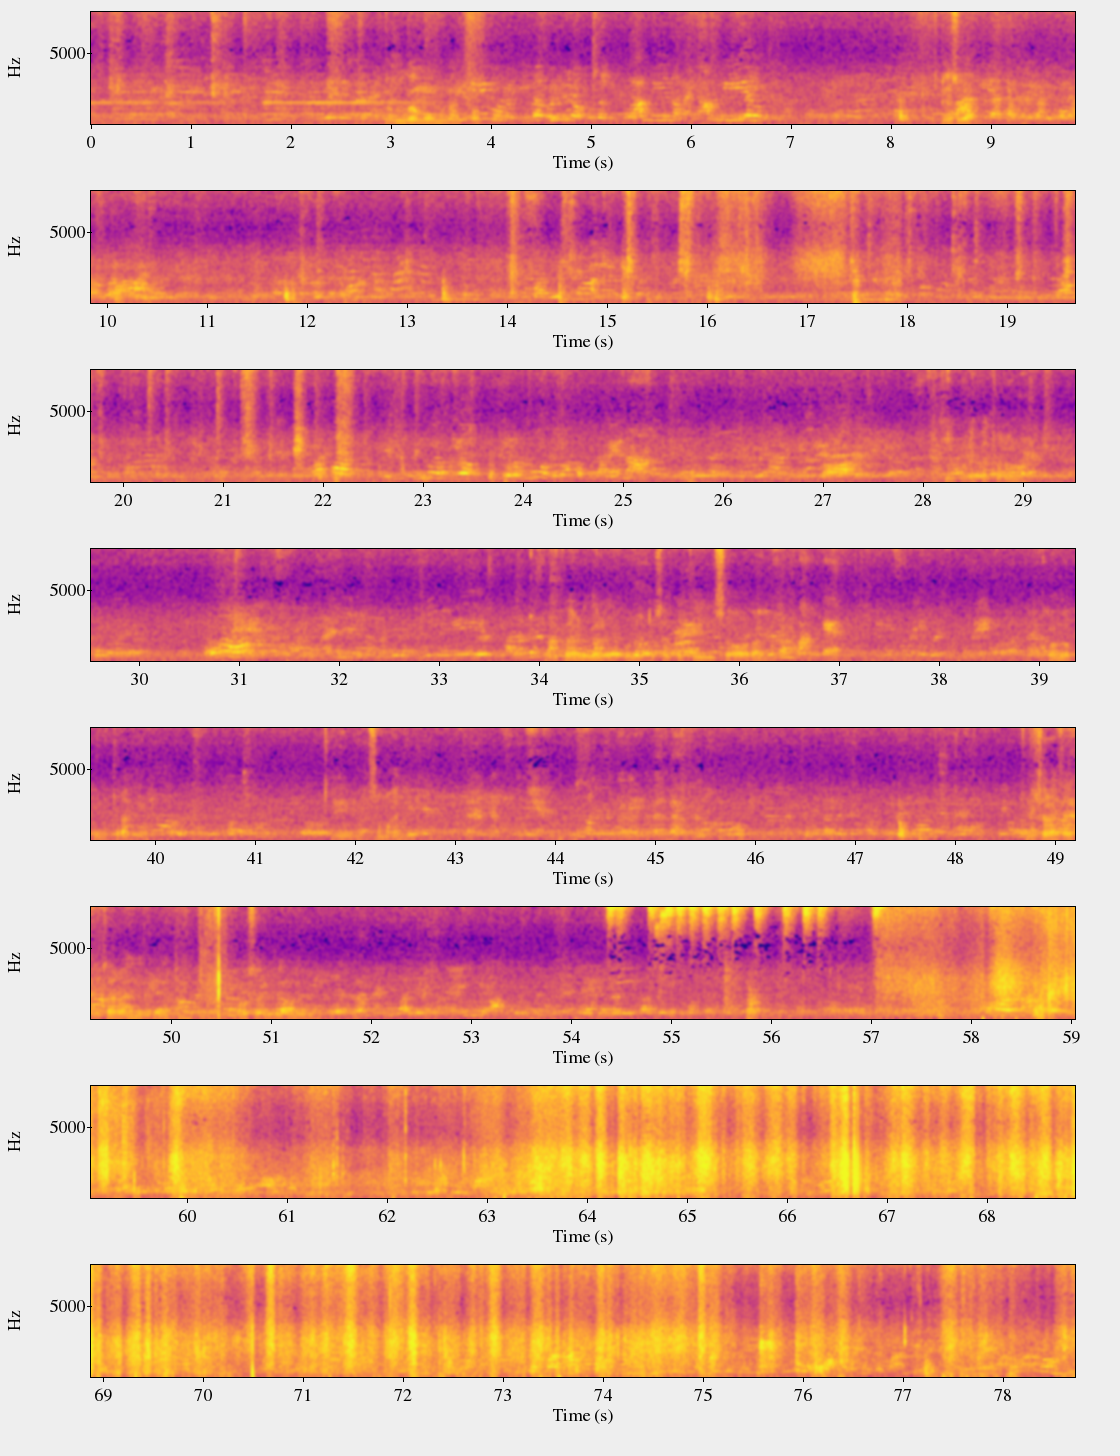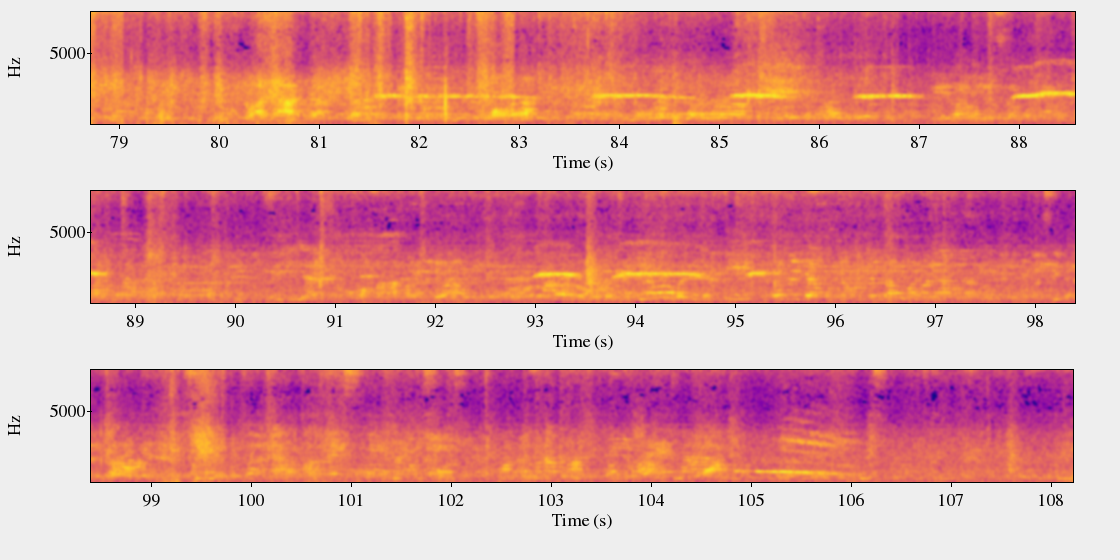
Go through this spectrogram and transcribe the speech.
Aku juga mau menato nggak suka Ini aku dekat orang berkali-kali aku udah disakiti seorang kalau ini terakhir. Ini sama aja. Nggak salah satu caranya ya itu merusak diri sendiri.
